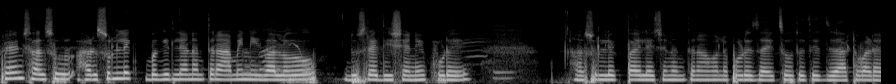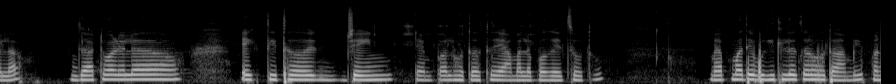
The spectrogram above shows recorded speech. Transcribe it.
फ्रेंड्स हर्सूल हर्सुल लेक बघितल्यानंतर आम्ही निघालो दुसऱ्या दिशेने पुढे. हर्सूल लेक पाहिल्याच्या नंतर आम्हाला पुढे जायचं होतं ते जाटवाड्याला. जाटवाड्याला एक तिथं जैन टेम्पल होतं ते आम्हाला बघायचं होतं. मॅपमध्ये बघितलं तर होतं आम्ही पण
